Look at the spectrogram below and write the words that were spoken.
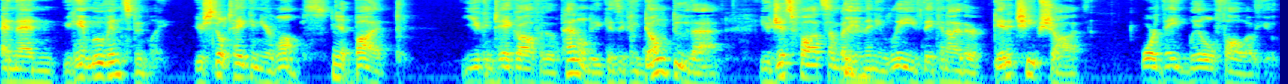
and then you can't move instantly. You're still taking your lumps. Yeah. But you can take off with a penalty because if you don't do that, you just fought somebody and then you leave, they can either get a cheap shot or they will follow you.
